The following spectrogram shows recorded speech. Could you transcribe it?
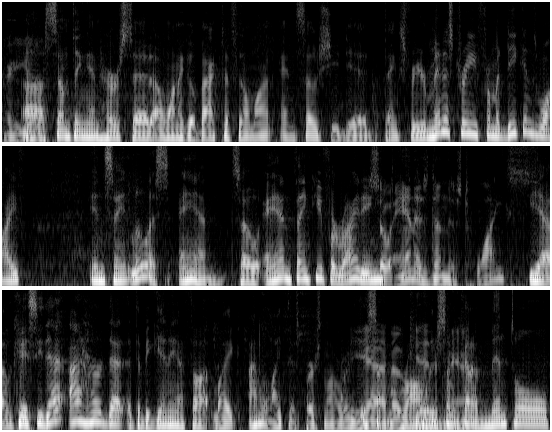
There you Uh, go. something in her said, "I want to go back to Philmont," and so she did. Thanks for your ministry from a deacon's wife in St. Louis, Anne. So Anne, thank you for writing. So Anne has done this twice. Yeah. Okay. See that I heard that at the beginning. I thought like I don't like this person already. There's Yeah, something no wrong. kidding, There's some man. kind of mental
